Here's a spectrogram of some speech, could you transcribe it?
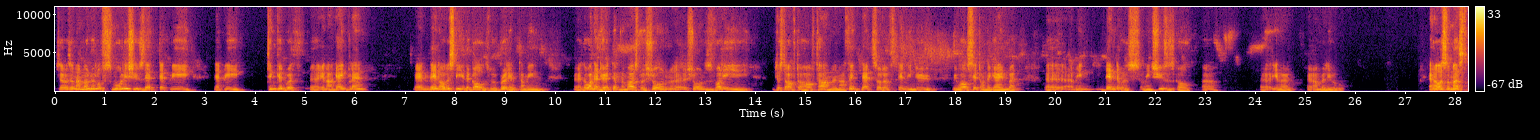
So there was a number of little small issues that that we that we tinkered with uh, in our game plan, and then obviously the goals were brilliant. I mean, uh, the one that hurt them the most was Shaun uh, Shaun's volley just after half time, and I think that sort of then we knew we were all set on the game. But uh, I mean, then there was I mean Shoes' goal. Uh, you know, unbelievable. And I also must,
